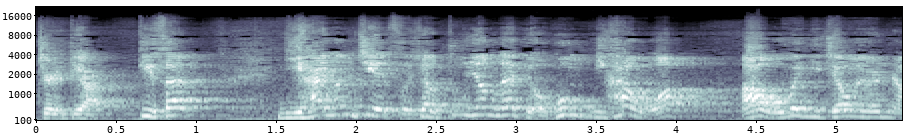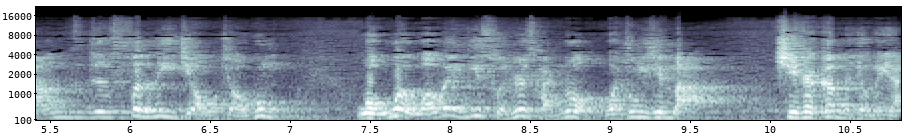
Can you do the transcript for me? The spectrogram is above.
这是第二。第三，你还能借此向中央来表功。你看我啊，我为你蒋委员长奋力剿剿共，我我我为你损失惨重，我忠心吧？其实根本就没打。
